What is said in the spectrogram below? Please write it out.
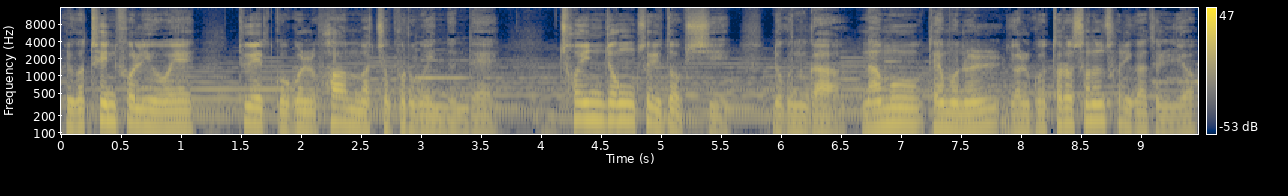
그리고 트윈폴리오의 듀엣곡을 화음 맞춰 부르고 있는데 초인종 소리도 없이 누군가 나무 대문을 열고 들어서는 소리가 들려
